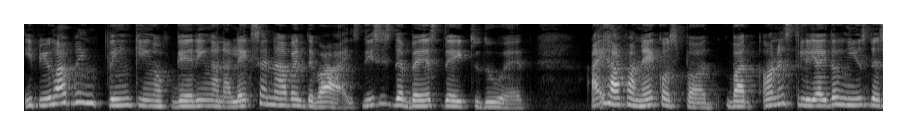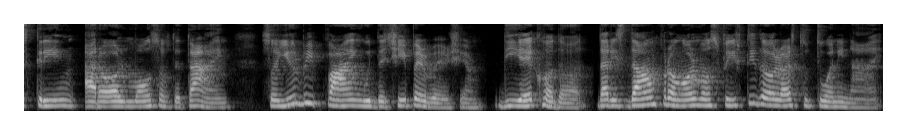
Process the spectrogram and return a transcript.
if you have been thinking of getting an Alexa enabled device, this is the best day to do it. I have an Echo Spot, but honestly, I don't use the screen at all most of the time, so you'll be fine with the cheaper version, the Echo Dot, that is down from almost $50 to $29.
